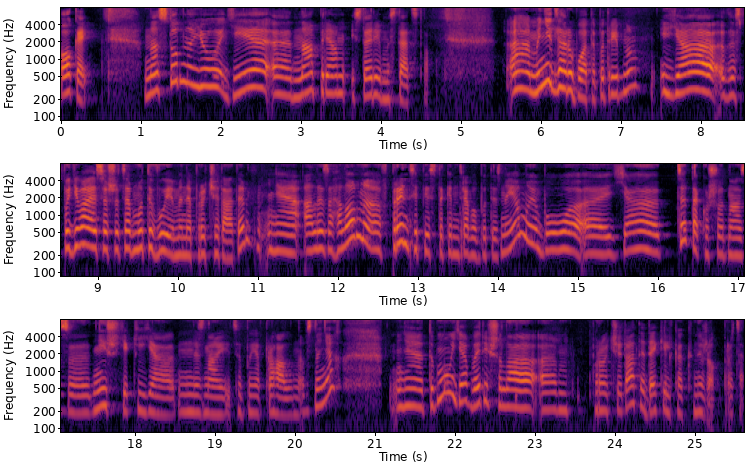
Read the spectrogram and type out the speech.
Окей. Наступною є е, напрям історії мистецтва. Е, Мені для роботи потрібно, і я сподіваюся, що це мотивує мене прочитати. Е, Але загалом, е, в принципі, з таким треба бути знайомою, бо е, я це також одна з ніж, які я не знаю, це моя прогалина в знаннях. Е, Тому я вирішила прочитати декілька книжок про це.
